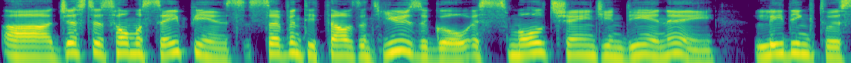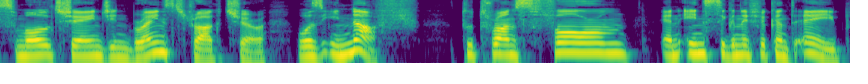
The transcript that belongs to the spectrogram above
Uh, just as Homo sapiens 70,000 years ago, a small change in DNA leading to a small change in brain structure was enough to transform an insignificant ape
